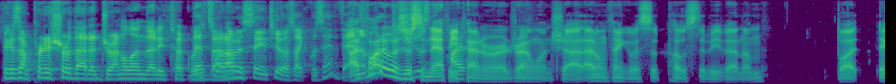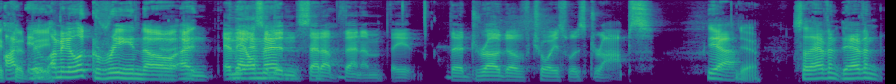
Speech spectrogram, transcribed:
Because I'm pretty sure that adrenaline that he took was That's Venom. what I was saying too. I was like, was that Venom? I thought it was Did he just, an I- EpiPen or adrenaline shot. I don't think it was supposed to be Venom, but it I, could it- be. I mean, it looked green though. I- and, and they that- also that- didn't set up Venom. They the drug of choice was drops. Yeah. yeah. So they haven't they haven't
